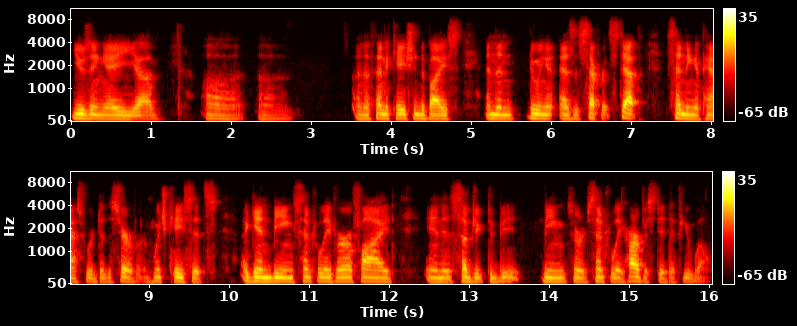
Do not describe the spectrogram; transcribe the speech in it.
using a uh, uh, an authentication device and then doing it as a separate step, sending a password to the server, in which case it's again being centrally verified and is subject to be, being sort of centrally harvested, if you will.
